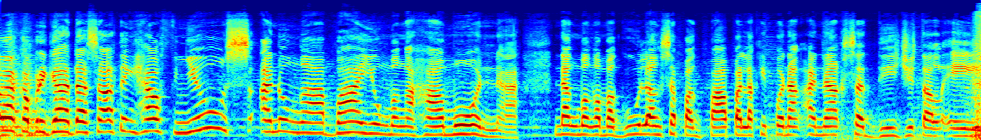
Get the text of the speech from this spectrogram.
Mga kabrigada, sa ating health news, ano nga ba yung mga hamon ah, ng mga magulang sa pagpapalaki po ng anak sa digital age?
